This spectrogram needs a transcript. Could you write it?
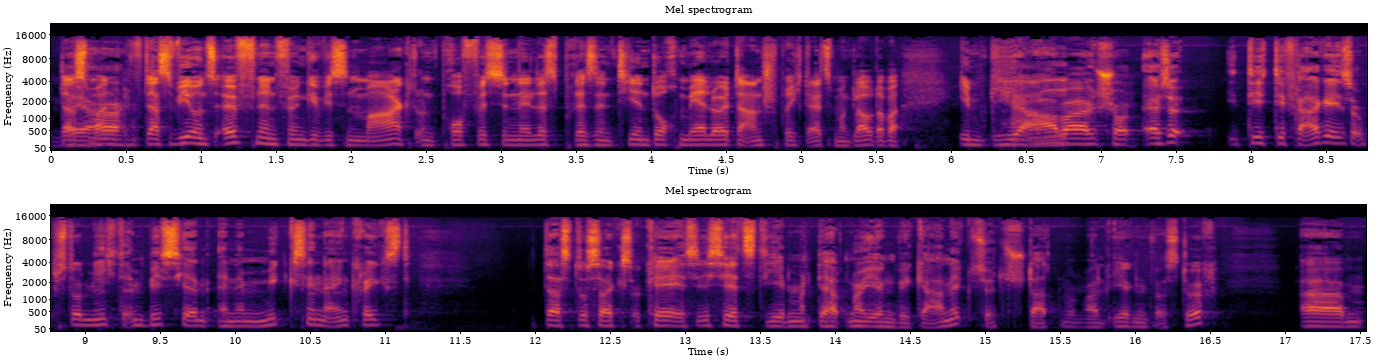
dass Naja. man, dass wir uns öffnen für einen gewissen Markt und professionelles Präsentieren doch mehr Leute anspricht, als man glaubt. Aber im Kern. Ja, aber schon, also die, die Frage ist, ob du nicht ein bisschen einen Mix hineinkriegst, dass du sagst, okay, es ist jetzt jemand, der hat noch irgendwie gar nichts, jetzt starten wir mal irgendwas durch. Ähm,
